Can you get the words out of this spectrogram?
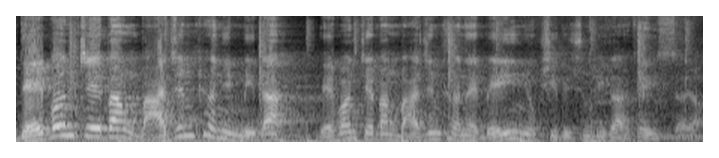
네 번째 방 맞은편입니다. 네 번째 방 맞은편에 메인 욕실이 준비가 되어 있어요.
